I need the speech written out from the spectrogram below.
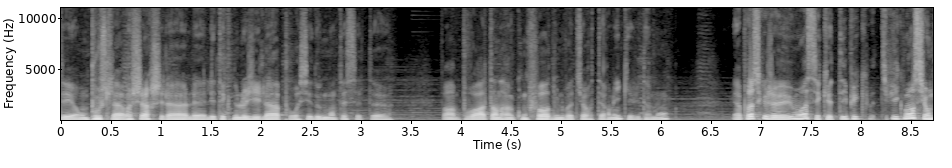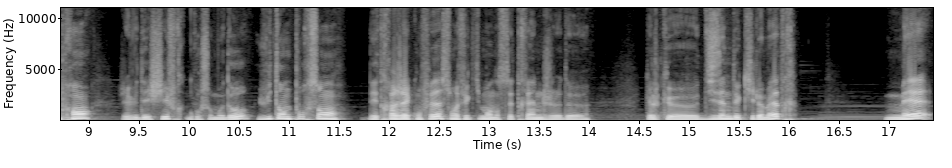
on pousse la recherche et la- les technologies là pour essayer d'augmenter cette, euh, enfin, pouvoir atteindre un confort d'une voiture thermique, évidemment. Et après, ce que j'avais vu moi, c'est que typique- typiquement, si on prend, j'ai vu des chiffres, grosso modo, 80% des trajets qu'on fait sont effectivement dans cette range de quelques dizaines de kilomètres, mais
